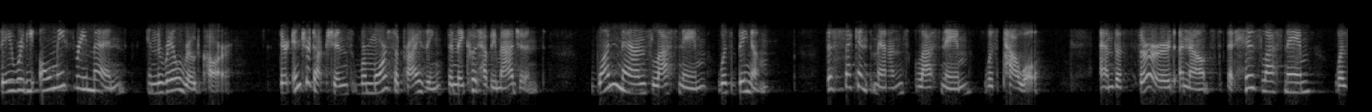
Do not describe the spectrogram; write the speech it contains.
they were the only three men in the railroad car. Their introductions were more surprising than they could have imagined. One man's last name was Bingham, the second man's last name was Powell, and the third announced that his last name was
